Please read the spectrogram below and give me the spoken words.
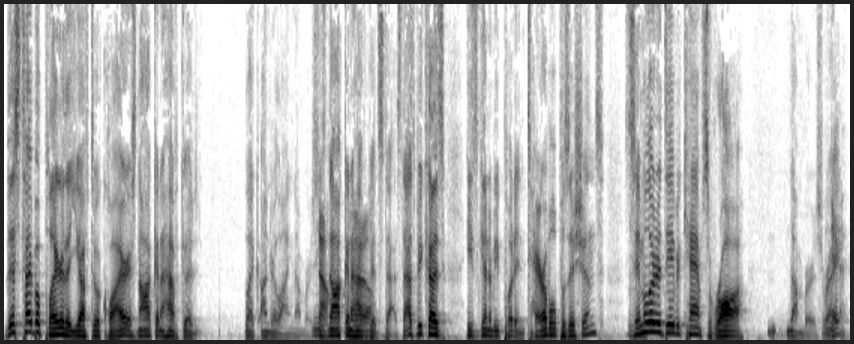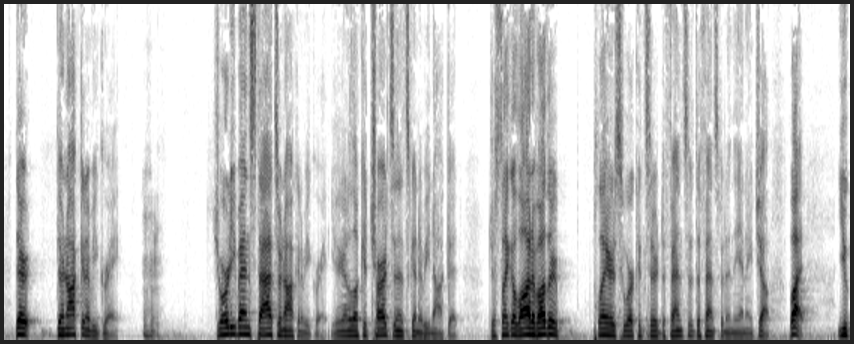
this type of player that you have to acquire is not going to have good like underlying numbers. No, he's not going to have good stats. That's because he's going to be put in terrible positions, Mm-hmm. similar to David Kampf's raw numbers. Right? Yeah. They're they're not going to be great. Jordie Benn's stats are not going to be great. You're going to look at charts and it's going to be not good. Just like a lot of other players who are considered defensive defensemen in the NHL. But you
